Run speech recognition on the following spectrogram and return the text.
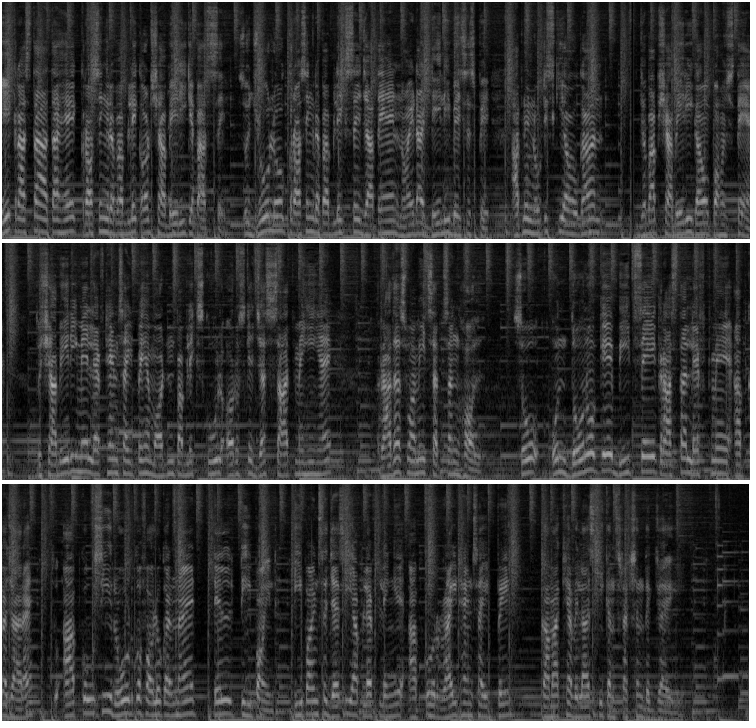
एक रास्ता आता है क्रॉसिंग रिपब्लिक और शाबेरी के पास से. सो जो लोग क्रॉसिंग रिपब्लिक से जाते हैं नोएडा डेली बेसिस पे, आपने नोटिस किया होगा, जब आप शाबेरी गाँव पहुँचते हैं तो शाबेरी में लेफ़्ट हैंड साइड पे है मॉडर्न पब्लिक स्कूल और उसके जस्ट साथ में ही है राधा स्वामी सत्संग हॉल सो so, उन दोनों के बीच से एक रास्ता लेफ़्ट में आपका जा रहा है। तो आपको उसी रोड को फॉलो करना है till T point T point से जैसे ही आप लेफ़्ट लेंगे आपको राइट हैंड साइड पे कामाख्या विलास की कंस्ट्रक्शन दिख जाएगी।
